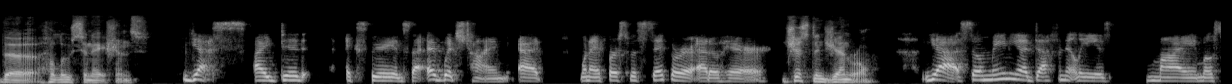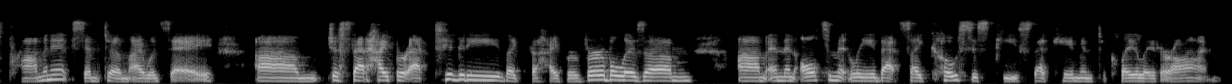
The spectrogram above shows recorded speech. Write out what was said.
the hallucinations. Yes, I did experience that. At which time? At when I first was sick, or at O'Hare? Just in general. Yeah, so mania definitely is my most prominent symptom, I would say um, just that hyperactivity, like the hyperverbalism, um, and then ultimately that psychosis piece that came into play later on.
